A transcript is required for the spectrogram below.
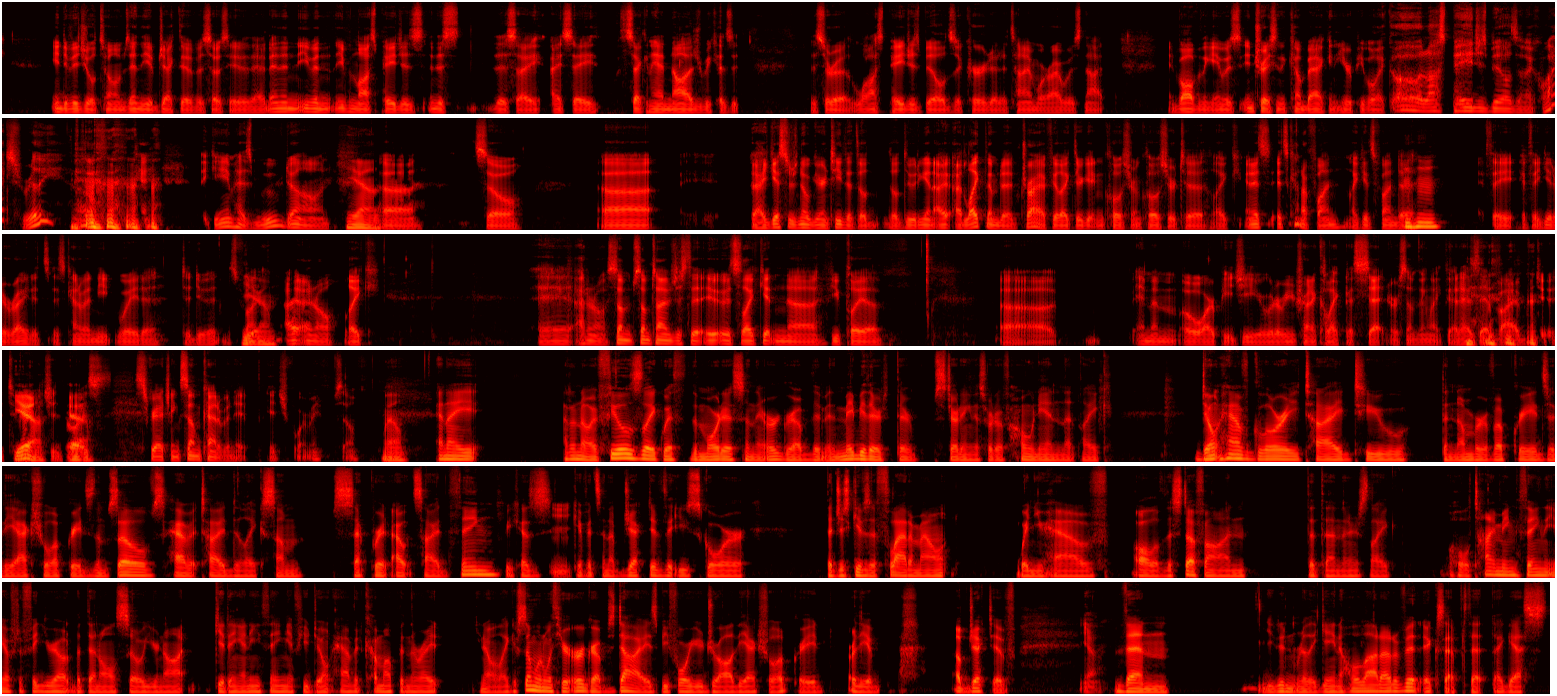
individual tomes and the objective associated with that. And then even even lost pages and this this I I say with secondhand knowledge because it the sort of lost pages builds occurred at a time where I was not involved in the game. It was interesting to come back and hear people like, "Oh, lost pages builds." I'm like, "What? Really?" Oh, okay. the game has moved on. yeah. Uh, so, uh, I guess there's no guarantee that they'll they'll do it again. I, I'd like them to try. I feel like they're getting closer and closer to like, and it's it's kind of fun. Like it's fun to Mhm. if they if they get it right. It's it's kind of a neat way to to do it. It's fun. Yeah. I, I don't know. Like, uh, I don't know. Some sometimes just the, it, it's like getting uh if you play a uh MMORPG or whatever you're trying to collect a set or something like that. It has that vibe to, to Yeah, me, which is yeah. always scratching some kind of an it- itch for me. So Well, and I, I don't know. It feels like with the Mortis and the Urgrub that maybe they're they're starting to sort of hone in that like don't have glory tied to the number of upgrades or the actual upgrades themselves. Have it tied to like some separate outside thing because Mm. if it's an objective that you score that just gives a flat amount when you have all of the stuff on that then there's like a whole timing thing that you have to figure out but then also you're not getting anything if you don't have it come up in the right you know like if someone with your Urgrubs dies before you draw the actual upgrade or the ob- objective yeah, then you didn't really gain a whole lot out of it except that i guess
